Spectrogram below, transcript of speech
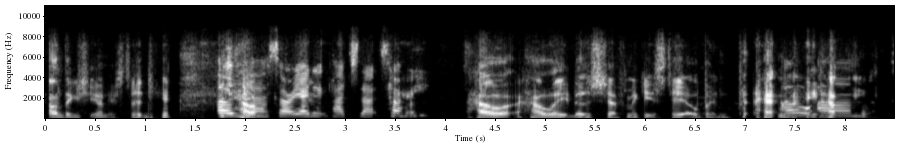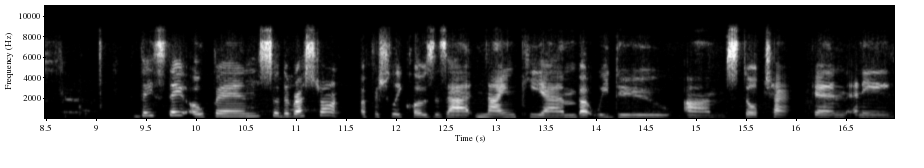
don't think she understood. oh how, yeah, sorry, I didn't catch that. Sorry. how how late does Chef Mickey stay open at Oh, night? Um, They stay open, so the restaurant officially closes at 9 p.m. But we do um, still check in any.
